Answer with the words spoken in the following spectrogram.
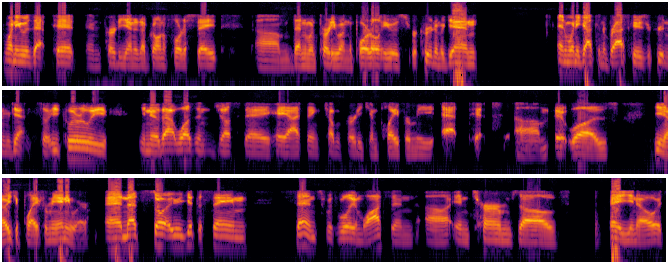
when he was at Pitt, and Purdy ended up going to Florida State. Um, then when Purdy went in the portal, he was recruiting him again, and when he got to Nebraska, he was recruiting him again. So he clearly you know, that wasn't just a, hey, I think Chubba Purdy can play for me at Pitt. Um, it was, you know, he could play for me anywhere. And that's so, you get the same sense with William Watson uh, in terms of, hey, you know, it's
